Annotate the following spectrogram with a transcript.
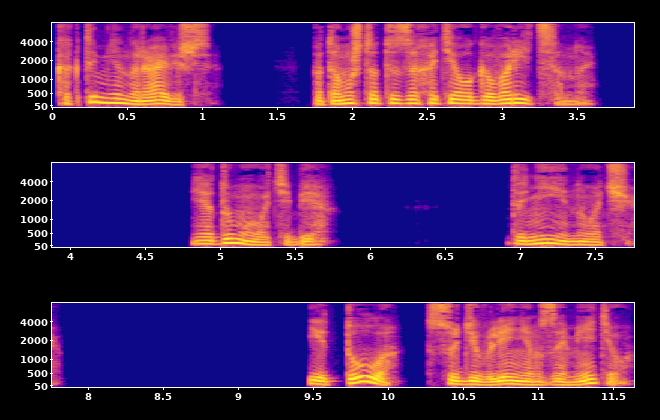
как ты мне нравишься, потому что ты захотела говорить со мной. Я думал о тебе дни и ночи. И Тула с удивлением заметила,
